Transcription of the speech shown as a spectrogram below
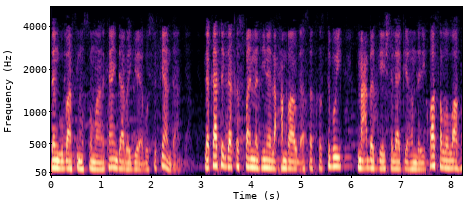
دەنگ و باسی موسڵمانەکانی دا بە گوێ ئەبو سوفیاندا لە کاتێکدا کە سوپای مەدینە لە حەمڕاء الاسد خستبووی مەعبەد گەیشتە لای پێغەمبەری خوا صلی اللە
